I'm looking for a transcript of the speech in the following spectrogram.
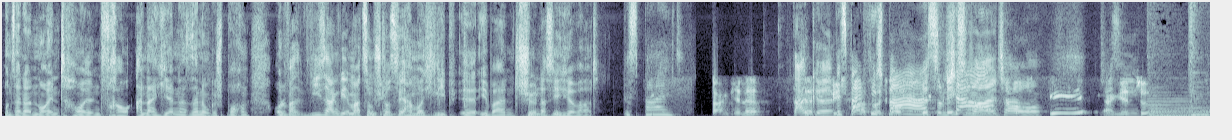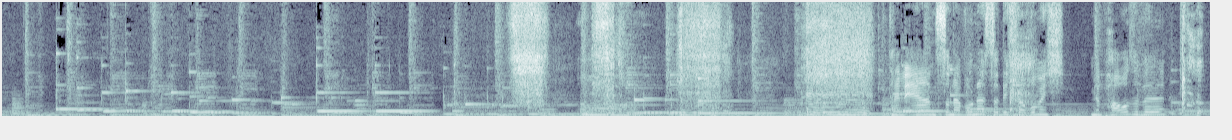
und seiner neuen tollen Frau Anna hier in der Sendung gesprochen. Und was, wie sagen wir immer zum Schluss, wir haben euch lieb, äh, ihr beiden. Schön, dass ihr hier wart. Bis bald. Danke, ne? Danke. Viel Bis bald, viel. Spaß. Bis zum nächsten Ciao. Mal. Ciao. Danke, tschüss. Dein Ernst? Und da wunderst du dich, warum ich eine Pause will?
